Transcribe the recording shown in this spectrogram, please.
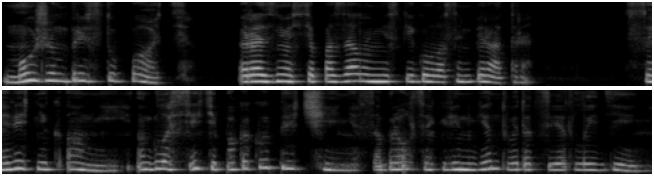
«Можем приступать», — разнесся по залу низкий голос императора. Советник Амний, огласите, по какой причине собрался Квингент в этот светлый день.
